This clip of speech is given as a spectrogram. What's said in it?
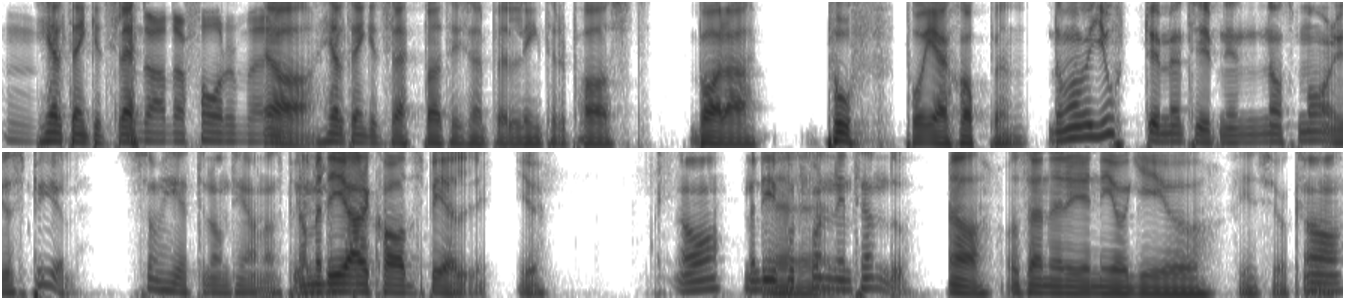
Mm. helt enkelt släppa, Under andra former. ja, helt enkelt släppa till exempel Link to the Past, bara puff på e-shoppen. De har väl gjort det med typ något Mario-spel som heter någonting annat på Ja men det är arkadspel ju. Ja, men det är Eh, fortfarande Nintendo. Ja, och sen är det ju Neo Geo finns ju också Ja.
